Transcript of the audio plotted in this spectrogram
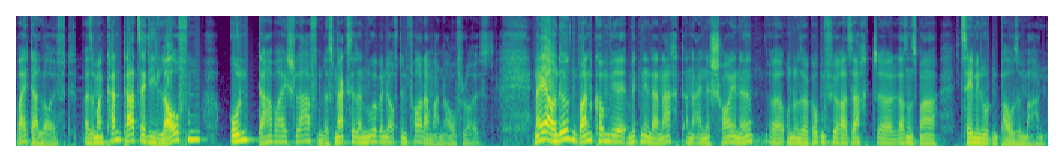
weiterläuft. Also man kann tatsächlich laufen und dabei schlafen. Das merkst du dann nur, wenn du auf den Vordermann aufläufst. Naja, und irgendwann kommen wir mitten in der Nacht an eine Scheune äh, und unser Gruppenführer sagt, äh, lass uns mal zehn Minuten Pause machen.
